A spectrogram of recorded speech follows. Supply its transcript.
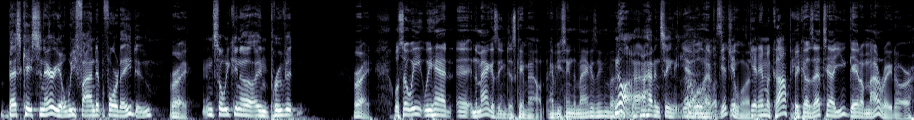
best case scenario, we find it before they do, Right, and so we can uh, improve it. Right. Well, so we we had uh, the magazine just came out. Have you seen the magazine? by No. I, I haven't seen it yet. Well, we'll have to Let's get, you one Get him a copy. because that's how you get on my radar.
